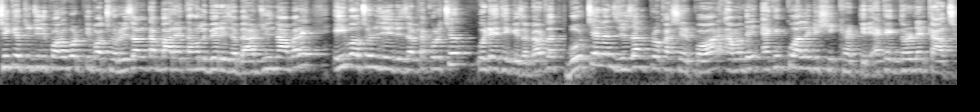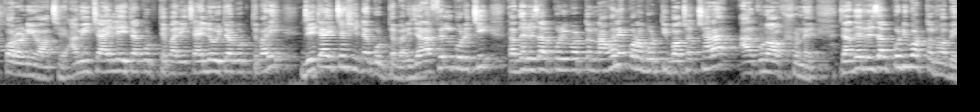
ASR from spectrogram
সেক্ষেত্রে যদি পরবর্তী বছর রেজাল্টটা বাড়ে, তাহলে বেড়ে যাবে। আর যদি না বাড়ে, এই বছরে যে রেজাল্টটা করেছ, ওইটাই থেকে যাবে। অর্থাৎ বোর্ড চ্যালেঞ্জ রেজাল্ট প্রকাশের পর আমাদের এক এক কোয়ালিটি শিক্ষার্থীর এক এক ধরনের কাজ করণীয় আছে। আমি চাইলে এটা করতে পারি, চাইলে ওইটা করতে পারি, যেটা ইচ্ছা সেটা করতে পারি। যারা ফেল করেছি, তাদের রেজাল্ট পরিবর্তন না হলে পরবর্তী বছর ছাড়া আর কোনো অপশন নেই। যাদের রেজাল্ট পরিবর্তন হবে,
